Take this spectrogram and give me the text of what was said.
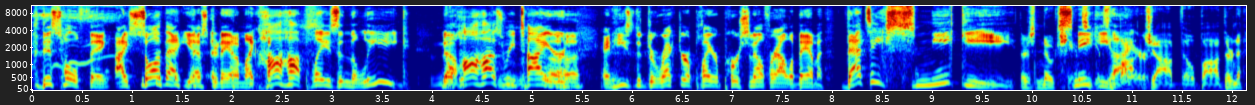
this whole thing, I saw that yesterday, and I'm like, Ha Ha plays in the league. No, No. Ha Ha's retired, Uh-huh. And he's the director of player personnel for Alabama. That's a sneaky. There's no chance Sneaky he gets the hire. job though, Bob. They're not,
